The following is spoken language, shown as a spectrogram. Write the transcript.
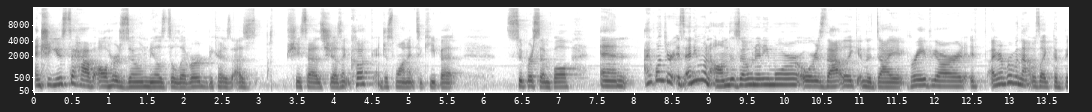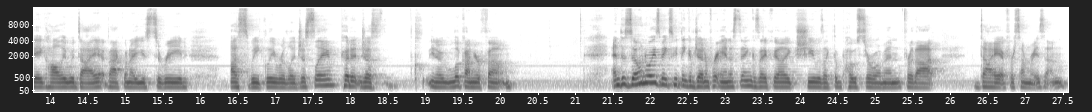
And she used to have all her zone meals delivered because, as she says, she doesn't cook and just wanted to keep it super simple. And I wonder, is anyone on the zone anymore, or is that like in the diet graveyard? If I remember when that was like the big Hollywood diet back when I used to read Us Weekly religiously, couldn't just you know look on your phone. And the zone always makes me think of Jennifer Aniston because I feel like she was like the poster woman for that diet for some reason.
